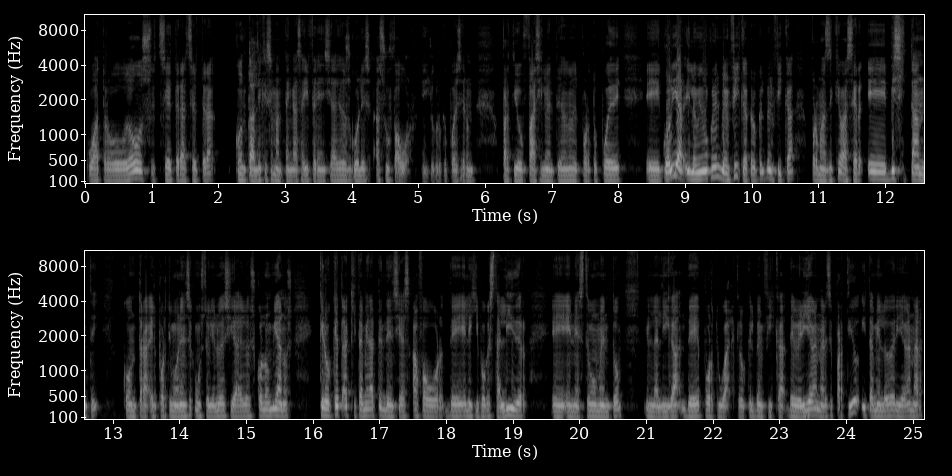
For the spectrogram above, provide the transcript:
4-2, etcétera, etcétera, con tal de que se mantenga esa diferencia de dos goles a su favor. Eh, yo creo que puede ser un partido fácilmente donde el Porto puede eh, golear. Y lo mismo con el Benfica. Creo que el Benfica, por más de que va a ser eh, visitante, contra el Portimonense, como usted bien lo decía, de los colombianos. Creo que aquí también la tendencia es a favor del equipo que está líder eh, en este momento en la Liga de Portugal. Creo que el Benfica debería ganar ese partido y también lo debería ganar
